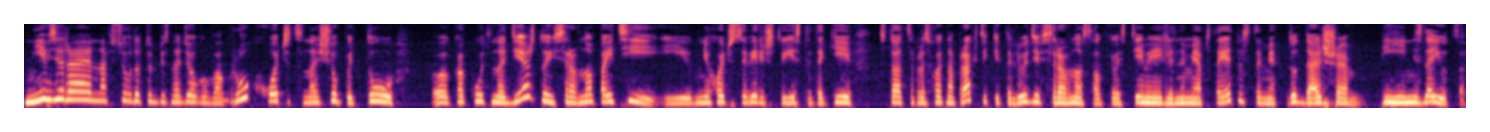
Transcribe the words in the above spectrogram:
невзирая на всю вот эту безнадегу вокруг, хочется нащупать ту какую-то надежду и все равно пойти. И мне хочется верить, что если такие ситуации происходят на практике, то люди все равно, сталкиваясь с теми или иными обстоятельствами, идут дальше и не сдаются.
